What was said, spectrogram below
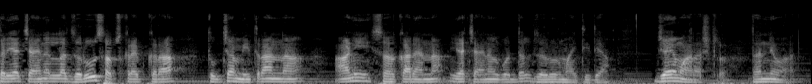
तर या चॅनलला जरूर सबस्क्राईब करा. तुमच्या मित्रांना आणि सहकाऱ्यांना या चॅनलबद्दल जरूर माहिती द्या. जय महाराष्ट्र. धन्यवाद.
